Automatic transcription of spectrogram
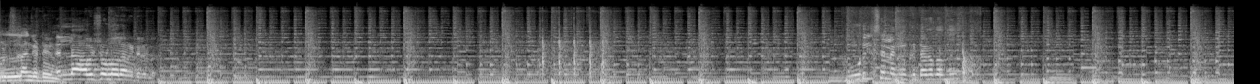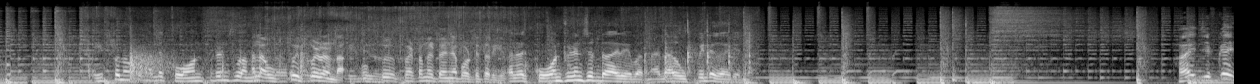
എല്ലാം. എല്ലാ ആവശ്യമുള്ളതെല്ലാം കിട്ടിയിട്ടുണ്ട്. നൂഡിൽസ് എല്ലാം നിങ്ങൾക്ക് ഉണ്ടാക്കാൻ തന്നെ? ഇപ്പൊ നമുക്ക് നല്ല കോൺഫിഡൻസ് അല്ല ഉപ്പ് ഇപ്പോഴണ്ട ഉപ്പ് പെട്ടെന്ന് ഇട്ട് കഴിഞ്ഞാൽ പൊട്ടിത്തെറിക്കും. അല്ല കോൺഫിഡൻസ് ഉണ്ട് കാര്യം പറഞ്ഞ. അല്ലാതെ ഉപ്പിന്റെ കാര്യമല്ല ഹായ് ജിഫ് ഗൈ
